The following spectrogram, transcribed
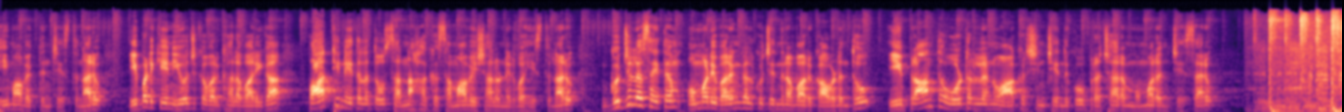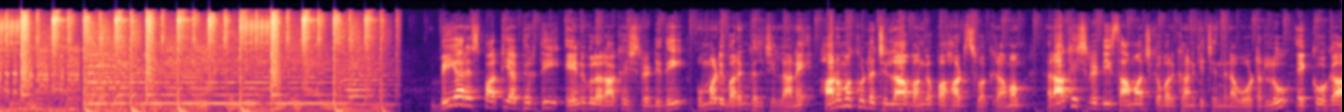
ధీమా వ్యక్తం చేస్తున్నారు. ఇప్పటికే నియోజకవర్గాల వారీగా పార్టీ నేతలతో సన్నాహక సమావేశాలు నిర్వహిస్తున్నారు. గుజ్జుల సైతం ఉమ్మడి వరంగల్కు చెందిన వారు కావడంతో ఈ ప్రాంత ఓటర్లను ఆకర్షించేందుకు ప్రచారం ముమ్మరం చేశారు. బీఆర్ఎస్ పార్టీ అభ్యర్థి ఏనుగుల రాకేష్ రెడ్డిది ఉమ్మడి వరంగల్ జిల్లానే. హనుమకొండ జిల్లా వంగపహాడ్ స్వగ్రామం. రాకేష్ రెడ్డి సామాజిక వర్గానికి చెందిన ఓటర్లు ఎక్కువగా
